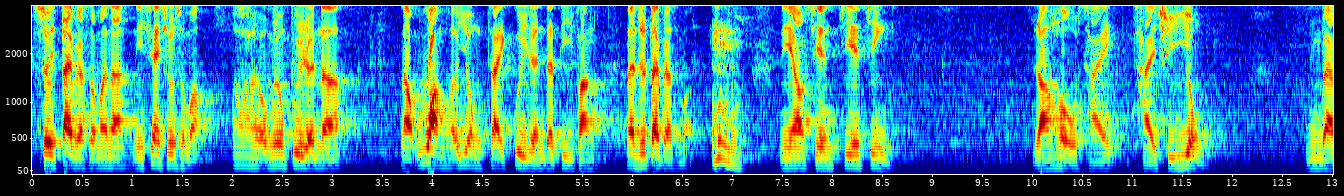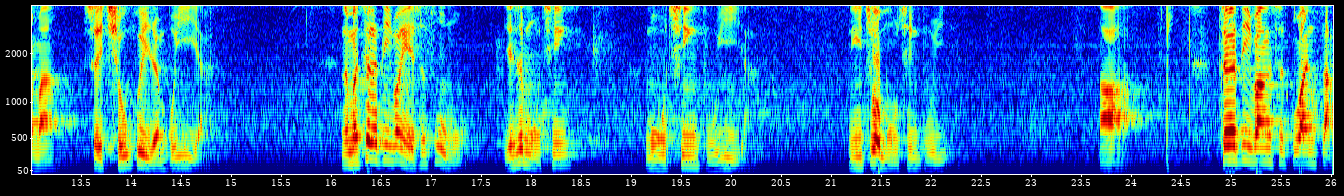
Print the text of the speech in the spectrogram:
所以代表什么呢？你现在求什么啊？有没有贵人呢？那旺和用在贵人的地方，那就代表什么？你要先接近，然后才才去用，明白吗？所以求贵人不易啊。那么这个地方也是父母，也是母亲，母亲不易呀。你做母亲不易啊。这个地方是官煞，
